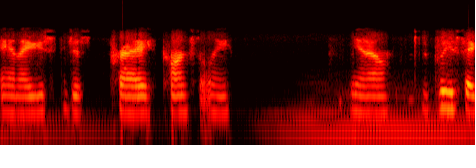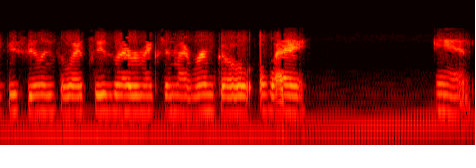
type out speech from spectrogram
And I used to just pray constantly, you know, please take these feelings away. Please, whatever makes in my room go away. And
